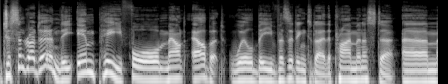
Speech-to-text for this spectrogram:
Jacinda Ardern, the MP for Mount Albert, will be visiting today, the Prime Minister. Um,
